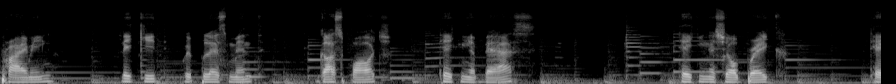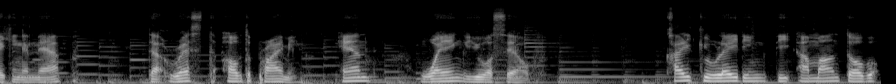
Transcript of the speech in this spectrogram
priming, liquid replacement, gauze taking a bath, taking a short break, taking a nap, the rest of the priming, and weighing yourself. Calculating the amount of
